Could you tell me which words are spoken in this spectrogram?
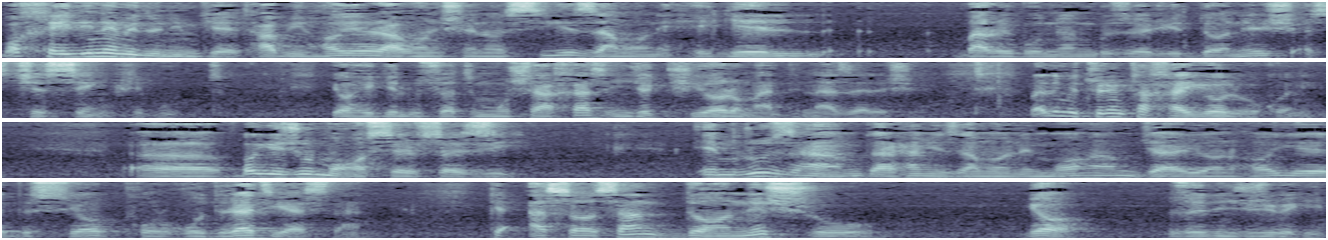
ما خیلی نمی‌دونیم که تبیین های روانشناسی زمان هگل برای بنیانگذاری دانش از چه سنخی بود. یا هگل به صورت مشخص اینجا کیا رو مد نظرشه؟ ولی می‌تونیم تخیل بکنیم. با یه جور معاصر سازی امروز هم در همین زمان ما هم جریان های بسیار پرقدرتی هستند که اساسا دانش رو یا بذارید اینجوری بگیم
